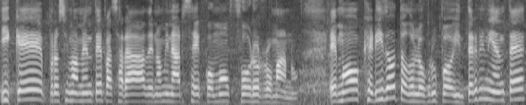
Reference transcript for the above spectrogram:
y que próximamente pasará a denominarse como Foro Romano. Hemos querido, todos los grupos intervinientes,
